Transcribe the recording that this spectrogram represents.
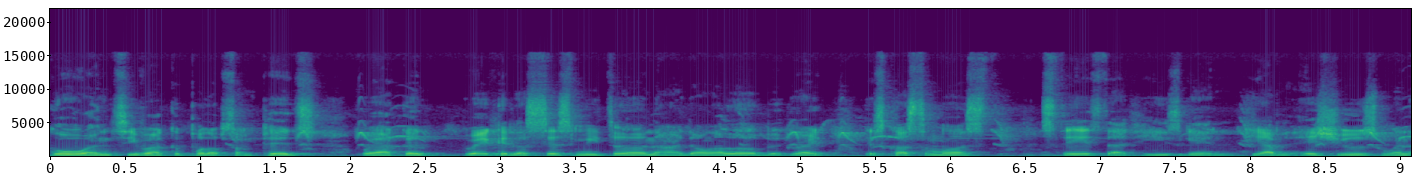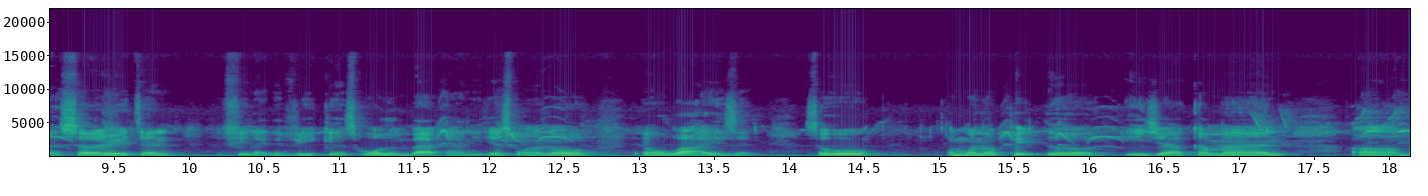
go and see if I could pull up some PIDs where I could where it could assist me to narrow down a little bit, right? This customer states that he's getting he having issues when accelerating. He feel like the vehicle is holding back and he just want to know, you know, why is it? So I'm gonna pick the EGR command. Um,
